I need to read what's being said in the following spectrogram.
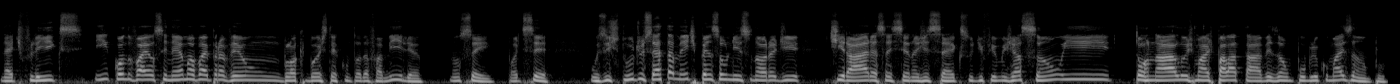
Netflix, e quando vai ao cinema vai pra ver um blockbuster com toda a família? Não sei, pode ser. Os estúdios certamente pensam nisso na hora de tirar essas cenas de sexo de filmes de ação e torná-los mais palatáveis a um público mais amplo.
